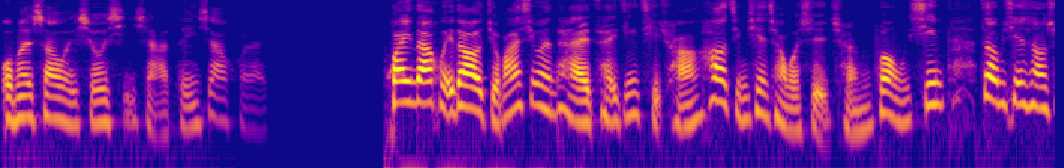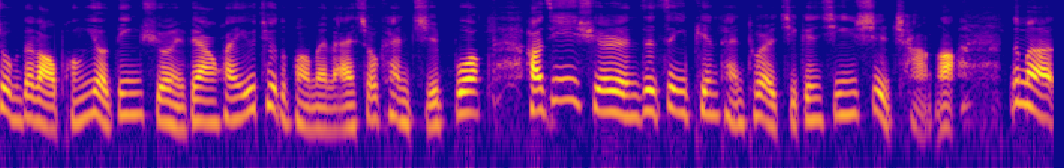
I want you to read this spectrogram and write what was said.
我们稍微休息一下，等一下回来。欢迎大家回到九八新闻台财经起床号节目现场，我是陈凤欣，在我们线上是我们的老朋友丁学文，也非常欢迎 YouTube 的朋友们来收看直播。好，经济学人的这一篇谈土耳其跟新兴市场啊，那么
